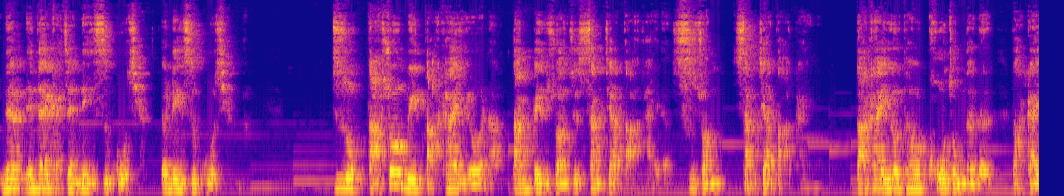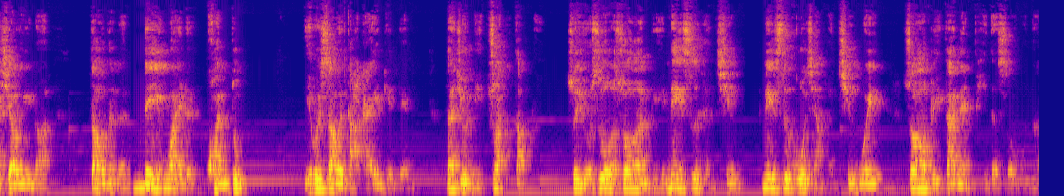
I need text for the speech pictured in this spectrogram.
连连带改善内视过强，要内视过强就是说打双眼皮打开以后呢，单边双就上下打开的，四双上下打开。打开以后，它会扩充它的打开效应呢，到那个内外的宽度也会稍微打开一点点，那就你赚到了。所以有时候双眼皮内视很轻，内视过强很轻微，双眼皮单眼皮的时候呢，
